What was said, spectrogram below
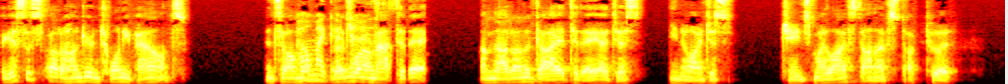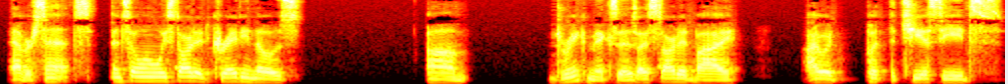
I guess it's about 120 pounds. And so I'm, Oh my that's where I'm at today. I'm not on a diet today. I just, you know, I just changed my lifestyle and I've stuck to it ever since. And so when we started creating those, um, drink mixes, I started by, I would put the chia seeds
